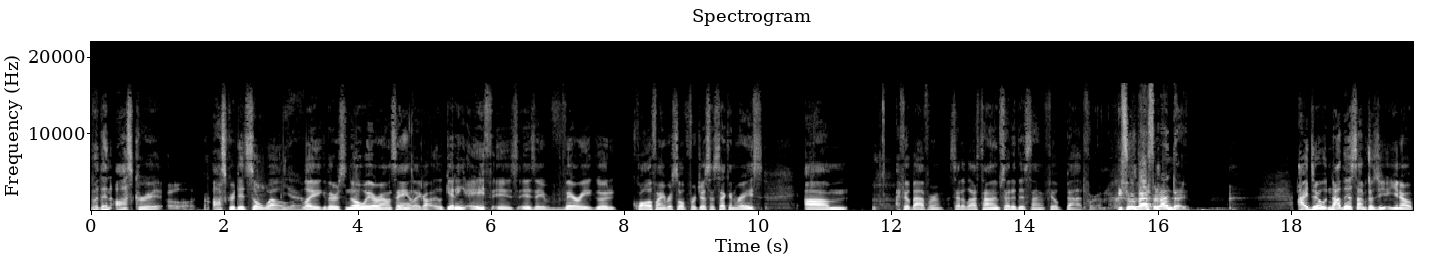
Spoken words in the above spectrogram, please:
but then Oscar uh, Oscar did so well. Yeah. Like there's no way around saying it. Like uh, getting eighth is is a very good qualifying result for just a second race. Um, I feel bad for him. Said it last time, said it this time. Feel bad for him. You feel bad for Lando? I do. Not this time because you, you know,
